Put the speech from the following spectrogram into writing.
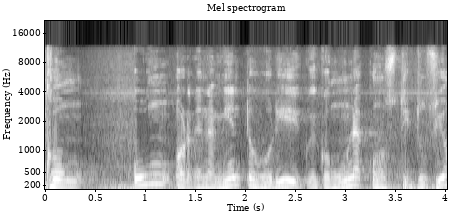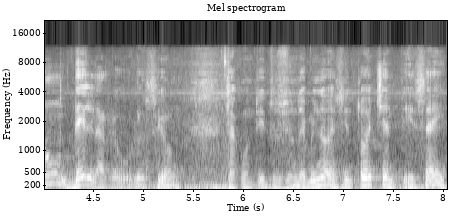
con un ordenamiento jurídico y con una constitución de la revolución. La constitución de 1986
